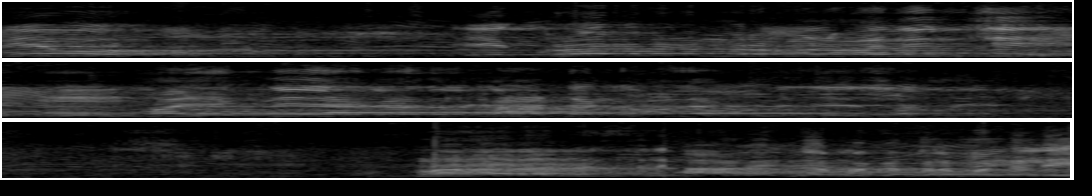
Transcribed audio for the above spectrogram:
నీవు ఈ క్రూరమైన మృగములు వధించి మా యజ్ఞ యాగాదులకు ఆటంకం లేకుండా చేశాము మహారాజా శ్రీ ఆలయ దంపతుల మండలి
